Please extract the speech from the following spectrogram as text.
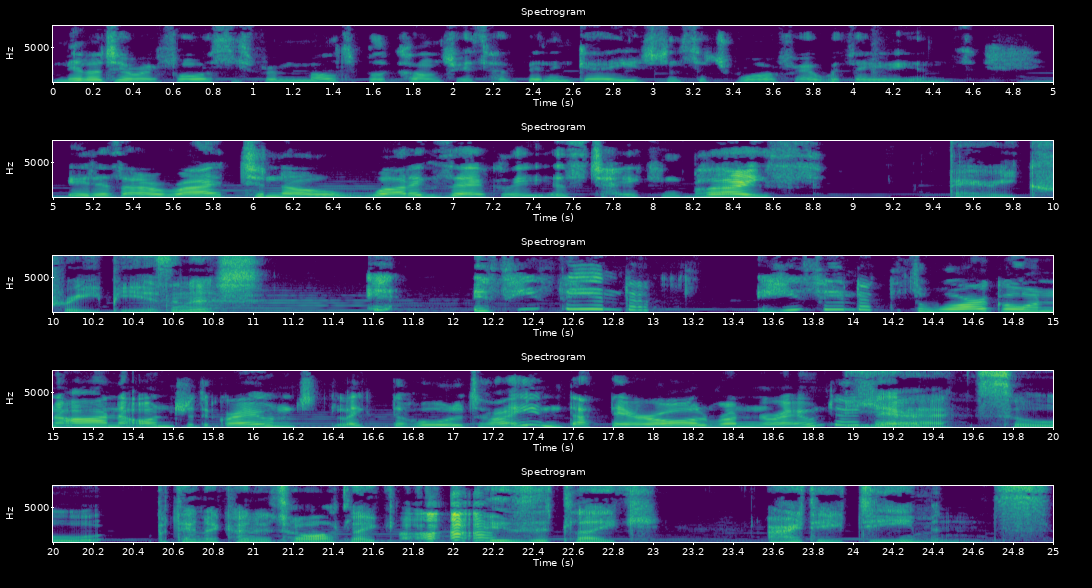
Military forces from multiple countries have been engaged in such warfare with aliens. It is our right to know what exactly is taking place. Very creepy, isn't it? Is he saying that he's saying that there's a war going on under the ground like the whole time that they're all running around out there? Yeah, so, but then I kind of uh, thought, like, uh, uh, is it like, are they demons?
